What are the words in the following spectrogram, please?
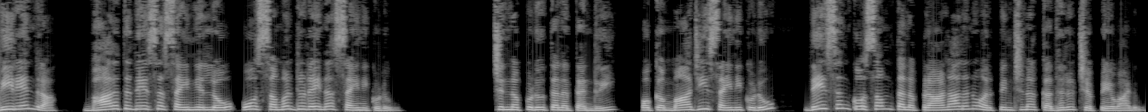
వీరేంద్ర భారతదేశ సైన్యంలో ఓ సమర్థుడైన సైనికుడు. చిన్నప్పుడు తన తండ్రి ఒక మాజీ సైనికుడు దేశం కోసం తన ప్రాణాలను అర్పించిన కథలు చెప్పేవాడు.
